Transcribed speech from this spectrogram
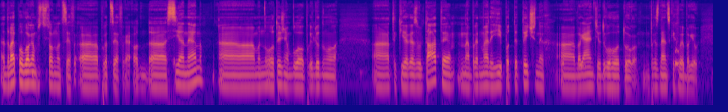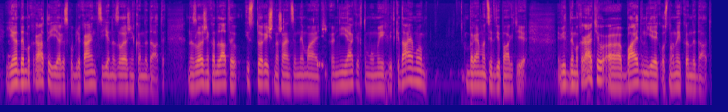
Давай поговоримо стосовно цифр е, про цифри. От е, CNN минулого тижня було оприлюднено такі результати на предмет гіпотетичних варіантів другого туру президентських виборів. Є демократи, є республіканці, є незалежні кандидати. Незалежні кандидати історично шансів не мають ніяких, тому ми їх відкидаємо. Беремо ці дві партії. Від демократів Байден є як основний кандидат.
